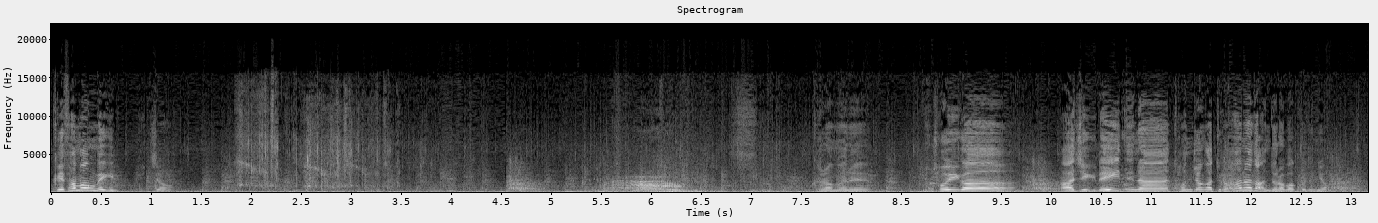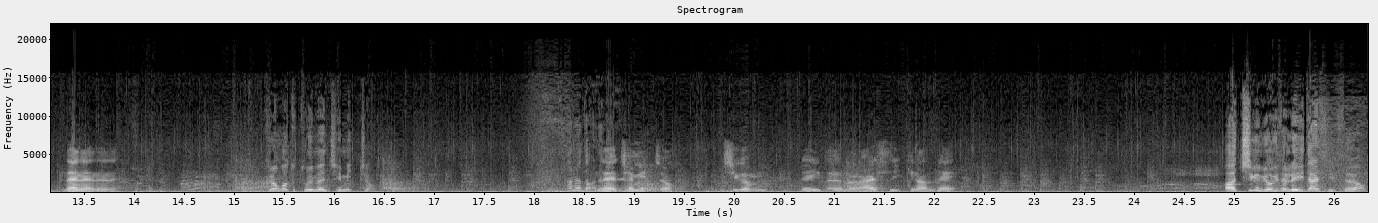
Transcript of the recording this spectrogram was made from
그게 사막맥 있죠 그러면은 저희가 아직 레이드나 던전 같은 거 하나도 안 돌아봤거든요 네네네네. 그런 것도 돌면 재밌죠 하나도 안 네, 해봤네 재밌죠. 지금 레이드는 할 수 있긴 한데, 아 지금 여기서 레이드 할 수 있어요?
